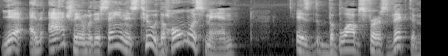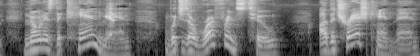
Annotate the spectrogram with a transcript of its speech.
Yeah, and actually, and what they're saying is too, the homeless man is the, the Blob's first victim, known as the Can Man, which is a reference to uh, the Trash Can Man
